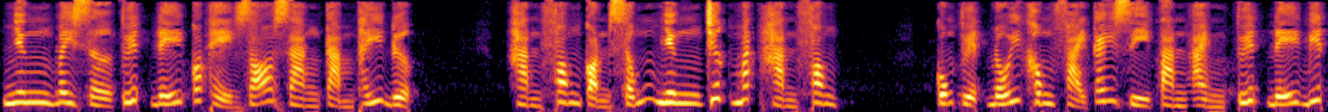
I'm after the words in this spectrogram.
Nhưng bây giờ tuyết đế có thể rõ ràng cảm thấy được. Hàn Phong còn sống nhưng trước mắt Hàn Phong. Cũng tuyệt đối không phải cái gì tàn ảnh tuyết đế biết.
